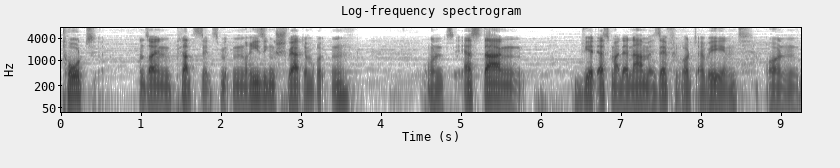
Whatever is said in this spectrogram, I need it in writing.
tot an seinen Platz sitzt mit einem riesigen Schwert im Rücken. Und erst dann wird erstmal der Name Sephiroth erwähnt. Und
